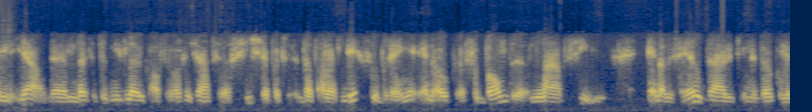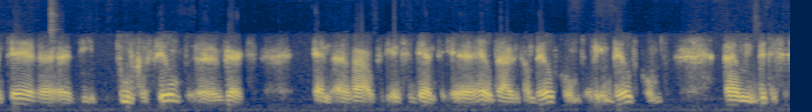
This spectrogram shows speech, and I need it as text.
En ja, dan, dat is natuurlijk niet leuk als een organisatie als Sea Shepherd dat aan het licht wil brengen en ook uh, verbanden laat zien. En dat is heel duidelijk in de documentaire uh, die toen gefilmd werd en waar ook het incident heel duidelijk aan beeld komt, of in beeld komt. Um, dit is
